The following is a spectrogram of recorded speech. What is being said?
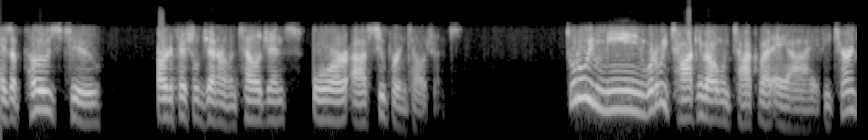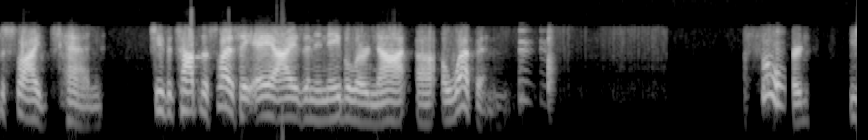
as opposed to artificial general intelligence or uh, superintelligence. So, what do we mean? What are we talking about when we talk about AI? If you turn to slide 10, see at the top of the slide, I say AI is an enabler, not uh, a weapon. Forward, you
